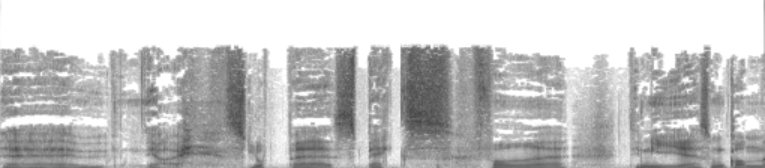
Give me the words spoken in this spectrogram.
eh, ja, sluppet Specs for eh, de nye som kom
